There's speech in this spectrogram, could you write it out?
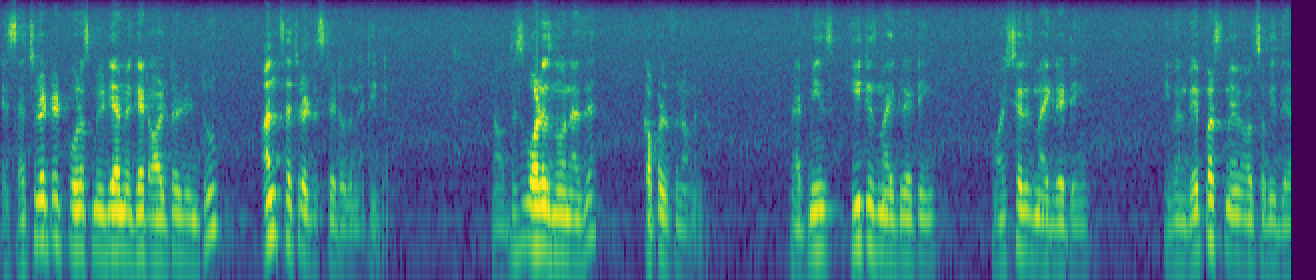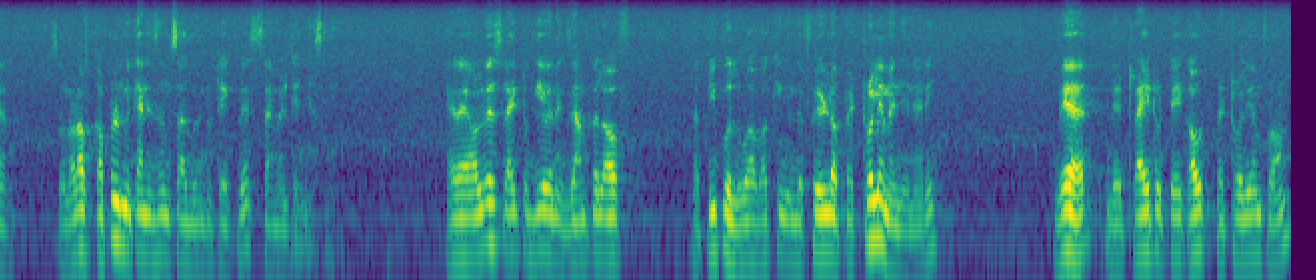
A saturated porous media may get altered into unsaturated state of the material. Now this is what is known as a coupled phenomena. That means heat is migrating, moisture is migrating, even vapors may also be there. So a lot of coupled mechanisms are going to take place simultaneously. Here I always like to give an example of the people who are working in the field of petroleum engineering, where they try to take out petroleum from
